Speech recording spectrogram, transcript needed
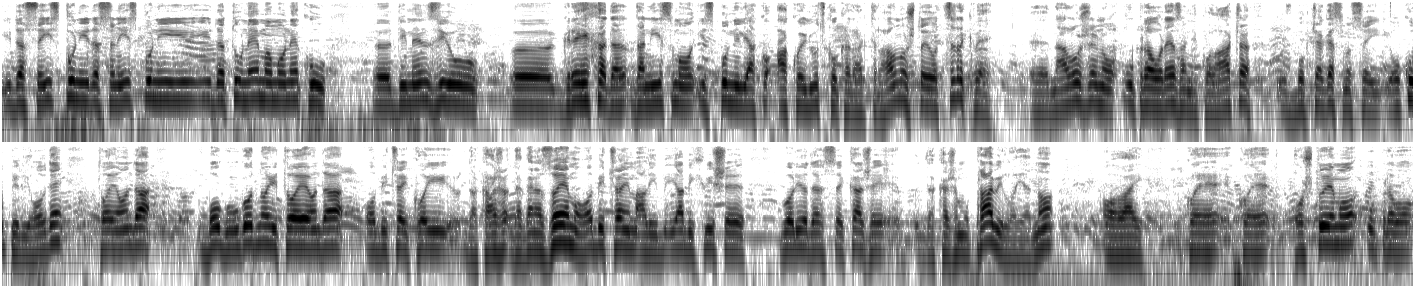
i da se ispuni i da se ne ispuni i da tu nemamo neku e, dimenziju e, greha da, da nismo ispunili ako, ako je ljudsko karakteralno što je od crkve e, naloženo upravo rezanje kolača, zbog čega smo se i okupili ovde, to je onda Bogu ugodno i to je onda običaj koji, da, kaža, da ga nazovemo običajem, ali ja bih više volio da se kaže, da kažemo pravilo jedno, ovaj, koje, koje poštujemo, upravo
